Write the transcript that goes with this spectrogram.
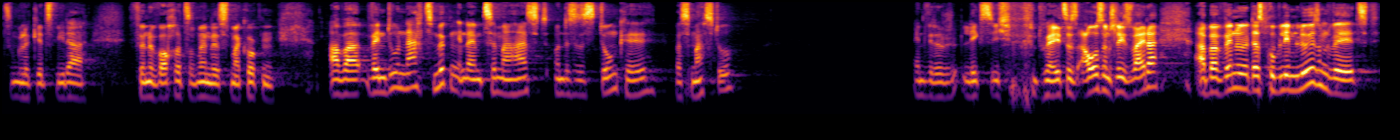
zum Glück jetzt wieder für eine Woche zumindest, mal gucken. Aber wenn du nachts Mücken in deinem Zimmer hast und es ist dunkel, was machst du? Entweder du legst dich, du hältst es aus und schläfst weiter, aber wenn du das Problem lösen willst,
